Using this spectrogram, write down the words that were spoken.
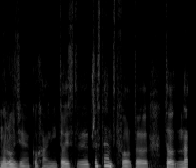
No ludzie, kochani, to jest y, przestępstwo. To, to na,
